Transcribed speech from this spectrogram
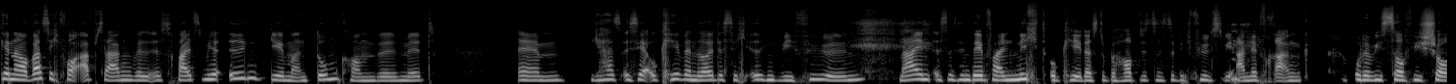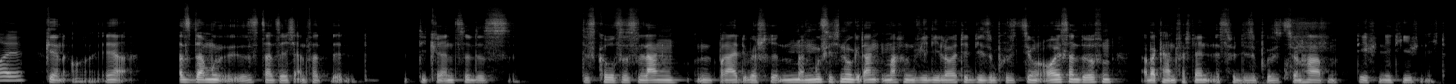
Genau, was ich vorab sagen will, ist, falls mir irgendjemand dumm kommen will mit, ähm, ja, es ist ja okay, wenn Leute sich irgendwie fühlen. Nein, es ist in dem Fall nicht okay, dass du behauptest, dass du dich fühlst wie Anne Frank oder wie Sophie Scholl. Genau, ja. Also da ist tatsächlich einfach die Grenze des Diskurses lang und breit überschritten. Man muss sich nur Gedanken machen, wie die Leute diese Position äußern dürfen, aber kein Verständnis für diese Position haben. Definitiv nicht.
